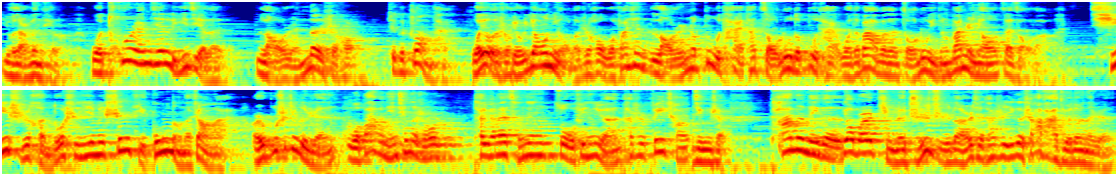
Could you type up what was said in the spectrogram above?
有点问题了。我突然间理解了老人的时候这个状态。我有的时候，比如腰扭了之后，我发现老人的步态，他走路的步态，我的爸爸的走路已经弯着腰在走了。其实很多是因为身体功能的障碍，而不是这个人。我爸爸年轻的时候，他原来曾经做过飞行员，他是非常精神，他的那个腰板挺得直直的，而且他是一个杀伐决断的人。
